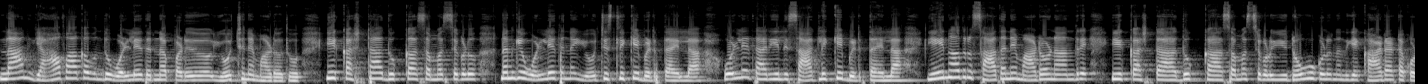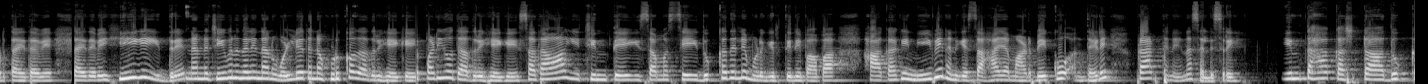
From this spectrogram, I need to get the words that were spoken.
ನಾನು ಯಾವಾಗ ಒಂದು ಒಳ್ಳೆಯದನ್ನು ಪಡೆಯೋ ಯೋಚನೆ ಮಾಡೋದು? ಈ ಕಷ್ಟ, ದುಃಖ, ಸಮಸ್ಯೆಗಳು ನನಗೆ ಒಳ್ಳೆಯದನ್ನು ಯೋಚಿಸಲಿಕ್ಕೆ ಬಿಡ್ತಾ ಇಲ್ಲ, ಒಳ್ಳೆ ದಾರಿಯಲ್ಲಿ ಸಾಗಲಿಕ್ಕೆ ಬಿಡ್ತಾ ಇಲ್ಲ. ಏನಾದರೂ ಸಾಧನೆ ಮಾಡೋಣ ಅಂದರೆ ಈ ಕಷ್ಟ, ದುಃಖ, ಸಮಸ್ಯೆಗಳು, ಈ ನೋವುಗಳು ನನಗೆ ಕಾಡಾಟ ಕೊಡ್ತಾ ಇದ್ದಾವೆ. ಇದ್ದಾವೆ. ಹೀಗೆ ಇದ್ದರೆ ನನ್ನ ಜೀವನದಲ್ಲಿ ನಾನು ಒಳ್ಳೆಯದನ್ನು ಹುಡುಕೋದಾದರೂ ಹೇಗೆ, ಪಡೆಯೋದಾದರೂ ಹೇಗೆ? ಸದಾ ಈ ಚಿಂತೆ, ಈ ಸಮಸ್ಯೆ, ಈ ದುಃಖದಲ್ಲೇ ಮುಳುಗಿರ್ತೀನಿ ಬಾಬಾ. ಹಾಗಾಗಿ ನೀವೇ ನನಗೆ ಸಹಾಯ ಮಾಡಬೇಕು ಅಂತೇಳಿ ಪ್ರಾರ್ಥನೆಯನ್ನು ಸಲ್ಲಿಸ್ರಿ. ಇಂತಹ ಕಷ್ಟ, ದುಃಖ,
